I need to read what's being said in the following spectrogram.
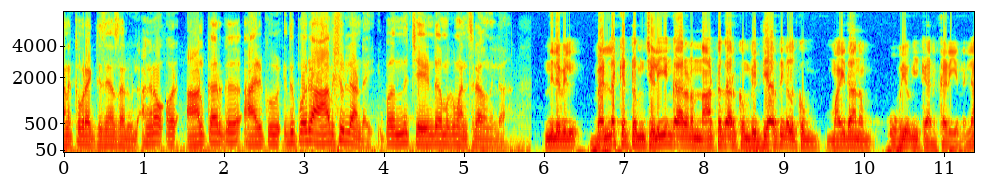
അനക്ക് പ്രാക്ടീസ് ചെയ്യാൻ സ്ഥലമില്ല അങ്ങനെ ആൾക്കാർക്ക് ആർക്കും ഇതിപ്പോൾ ഒരു ആവശ്യമില്ലാണ്ടായി. ഇപ്പോൾ ഒന്ന് ചെയ്യേണ്ടത് നമുക്ക് മനസ്സിലാവുന്നില്ല. നിലവിൽ വെള്ളക്കെട്ടും ചെളിയും കാരണം നാട്ടുകാർക്കും വിദ്യാർത്ഥികൾക്കും മൈതാനം ഉപയോഗിക്കാൻ കഴിയുന്നില്ല.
